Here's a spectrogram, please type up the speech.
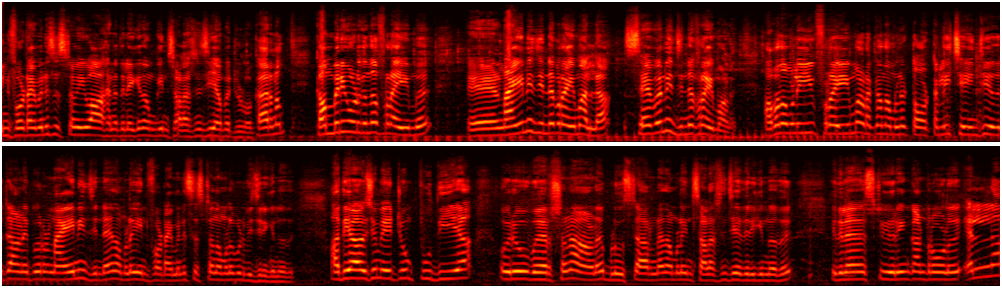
ഇൻഫോർടൈൻമെന്റ് സിസ്റ്റം ഈ വാഹനത്തിലേക്ക് നമുക്ക് ഇൻസ്റ്റാളേഷൻ ചെയ്യാൻ പറ്റുള്ളൂ. കാരണം കമ്പനി കൊടുക്കുന്ന ഫ്രെയിം നയൻ ഇഞ്ചിന്റെ ഫ്രെയിം അല്ല സെവൻ ഇഞ്ചിന്റെ ഫ്രെയിമാണ് അപ്പോൾ നമ്മൾ ഈ ഫ്രെയിം അടക്കം നമ്മൾ ടോട്ടലി ചേഞ്ച് ചെയ്തിട്ടാണ് ഇപ്പോൾ ഒരു നയൻ ഇഞ്ചിന്റെ നമ്മൾ ഇൻഫോർടൈൻമെന്റ് സിസ്റ്റം നമ്മൾ പിടിപ്പിച്ചിരിക്കുന്നത്. അത്യാവശ്യം ഏറ്റവും പുതിയ ഒരു വേർഷനാണ് ബ്ലൂ സ്റ്റാറിന്റെ നമ്മൾ ഇൻസ്റ്റാളേഷൻ ചെയ്തിരിക്കുന്നത്. ഇതിലെ സ്റ്റിയറിംഗ് കൺട്രോൾ എല്ലാ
